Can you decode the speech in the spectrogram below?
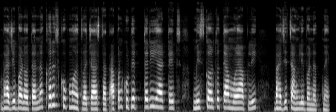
भाजी बनवताना खरंच खूप महत्त्वाच्या असतात. आपण कुठेतरी या टिप्स मिस करतो त्यामुळे आपली भाजी चांगली बनत नाही.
